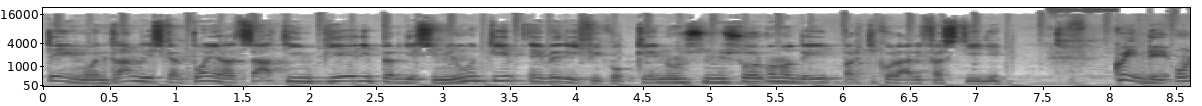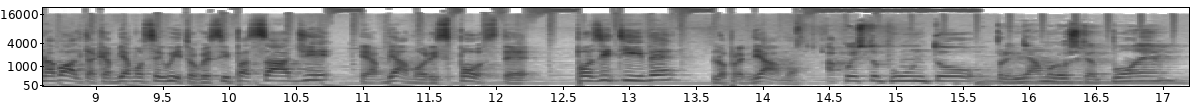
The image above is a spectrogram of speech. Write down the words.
Tengo entrambi gli scarponi allacciati in piedi per 10 minuti e verifico che non insorgono dei particolari fastidi. Quindi, una volta che abbiamo seguito questi passaggi e abbiamo risposte positive, lo prendiamo. A questo punto prendiamo lo scarpone,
